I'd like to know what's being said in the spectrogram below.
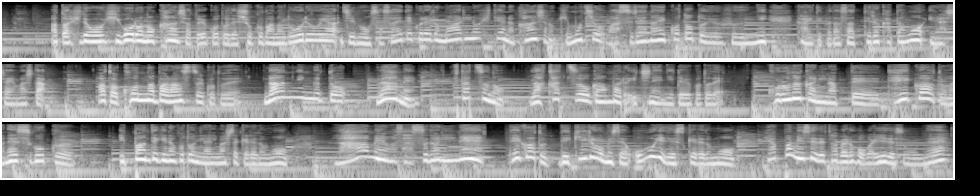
あとは日頃の感謝ということで職場の同僚や自分を支えてくれる周りの人への感謝の気持ちを忘れないことというふうに書いてくださっている方もいらっしゃいましたあとはこんなバランスということでランニングとラーメン2つのラ活を頑張る1年にということでコロナ禍になってテイクアウトがねすごく一般的なことになりましたけれどもラーメンはさすがにねテイクアウトできるお店多いですけれどもやっぱ店で食べる方がいいですもんね。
